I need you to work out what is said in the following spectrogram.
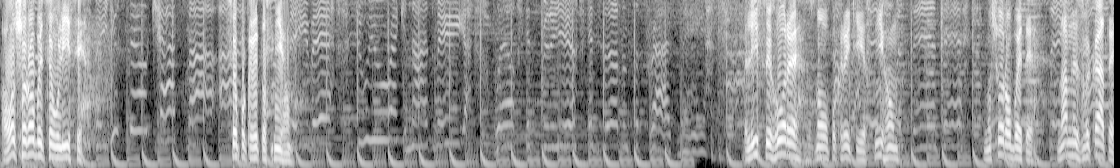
А от що робиться у лісі. Все покрито снігом. Ліси, гори знову покриті снігом. Ну що робити? Нам не звикати.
